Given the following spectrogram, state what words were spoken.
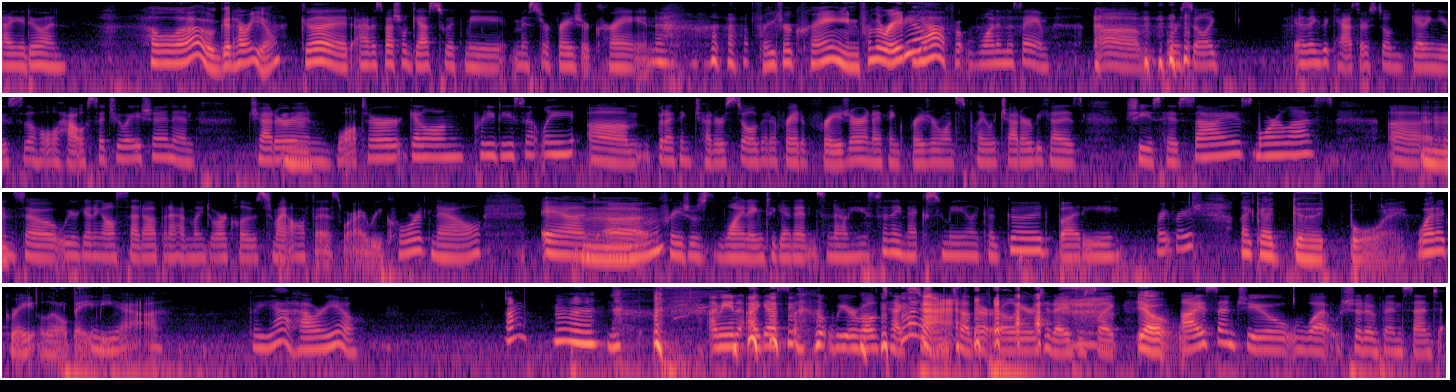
How you doing? Hello. Good. How are you? Good. I have a special guest with me, Mr. Frasier Crane. Frasier Crane from the radio? yeah, one and the same. Um, we're still like, I think the cats are still getting used to the whole house situation, and Cheddar and Walter get along pretty decently. Um, but I think Cheddar's still a bit afraid of Fraser, and I think Fraser wants to play with Cheddar because she's his size, more or less. Uh, And so we were getting all set up, and I had my door closed to my office where I record now. And uh, Fraser was whining to get in, so now he's sitting next to me like a good buddy, right, Fraser? Like a good boy. What a great little baby. Yeah. But yeah, how are you? I'm. I mean, I guess we were both texting each other earlier today, just like Yo. I sent you what should have been sent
